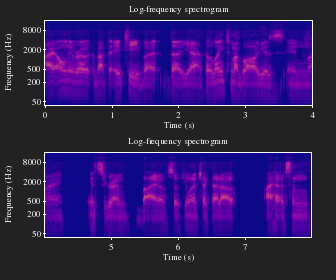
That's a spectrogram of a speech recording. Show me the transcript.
I only wrote about the AT, but the yeah, the link to my blog is in my Instagram bio. So if you want to check that out, I have some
